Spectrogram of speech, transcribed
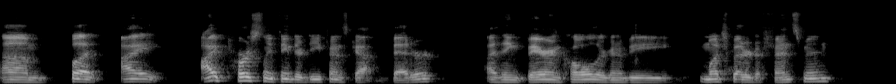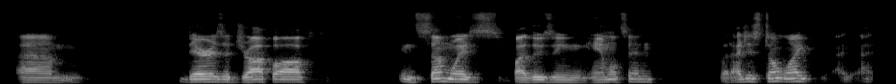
Um, but I I personally think their defense got better. I think Bear and Cole are going to be much better defensemen. Um, there is a drop off in some ways by losing Hamilton, but I just don't like. I, I,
